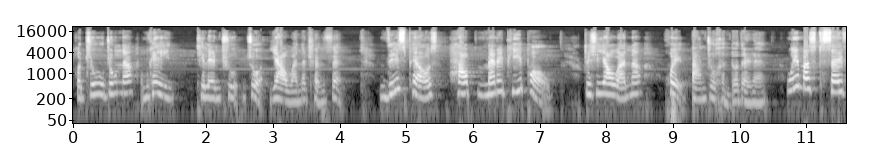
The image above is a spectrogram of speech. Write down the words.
和植物中呢，我们可以提炼出做药丸的成分。These pills help many people。这些药丸呢，会帮助很多的人。We must save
